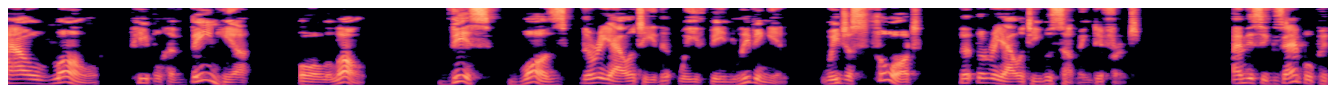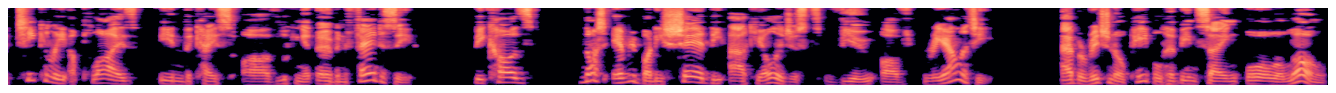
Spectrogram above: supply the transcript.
how long people have been here all along. This was the reality that we've been living in. We just thought that the reality was something different. And this example particularly applies in the case of looking at urban fantasy, because not everybody shared the archaeologists' view of reality. Aboriginal people have been saying all along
